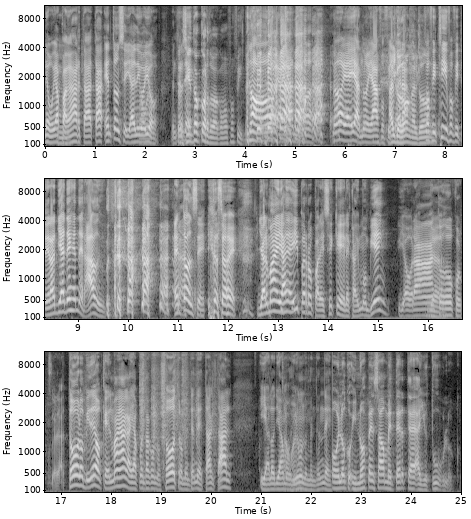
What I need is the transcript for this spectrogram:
Le voy a pagar, tal, tal. Entonces ya digo Ah, yo, bueno. ¿me entendés? 300 Córdoba como Fofito. No, ya, ya, no. No, ya, ya, no, ya, Fofito. Algodón, era- algodón. Fofito, sí, Fofito era ya degenerado. Entonces, ya sabes, ya el mae ya de ahí, perro, parece que le caímos bien. Y ahora todo, todos los videos que el mae haga ya cuenta con nosotros, ¿me entiendes? Tal, tal. Y ya los llevamos de uno, ¿me entiendes? Oh, loco, y no has pensado meterte a, a YouTube, loco.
